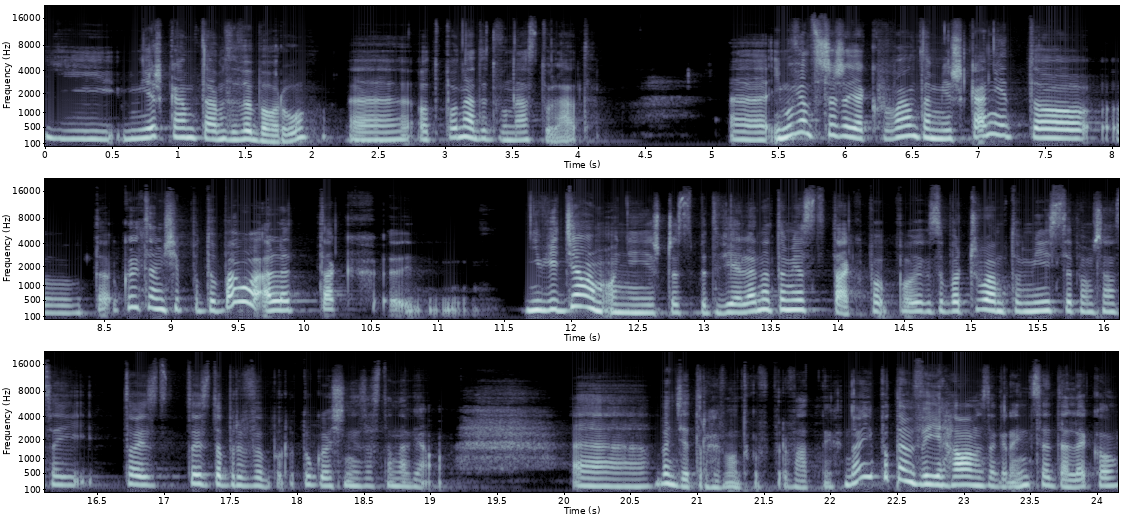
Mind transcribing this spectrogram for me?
I mieszkam tam z wyboru e, od ponad 12 lat. E, I mówiąc szczerze, jak kupowałam tam mieszkanie, to e, ta okolica mi się podobała, ale tak nie wiedziałam o niej jeszcze zbyt wiele. Natomiast tak, po, po jak zobaczyłam to miejsce, pomyślałam sobie, to jest, to jest dobry wybór. Długo się nie zastanawiałam. E, będzie trochę wątków prywatnych. No i potem wyjechałam za granicę daleko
